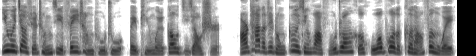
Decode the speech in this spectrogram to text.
因为教学成绩非常突出，被评为高级教师。而他的这种个性化服装和活泼的课堂氛围，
